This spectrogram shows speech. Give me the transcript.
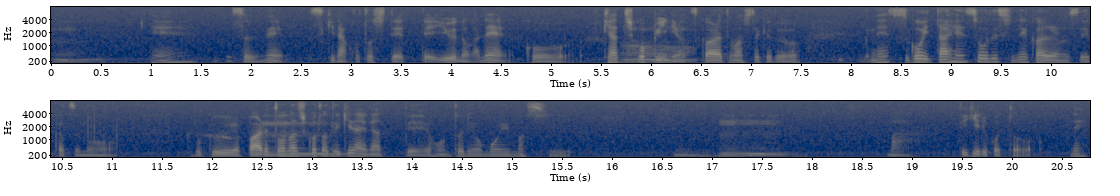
うん。うん。ねそうね好きなことしてっていうのがねこうキャッチコピーには使われてましたけどねすごい大変そうですしね彼らの生活も僕やっぱあれと同じことはできないなって本当に思いますし、うん。うん。まあできることをね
